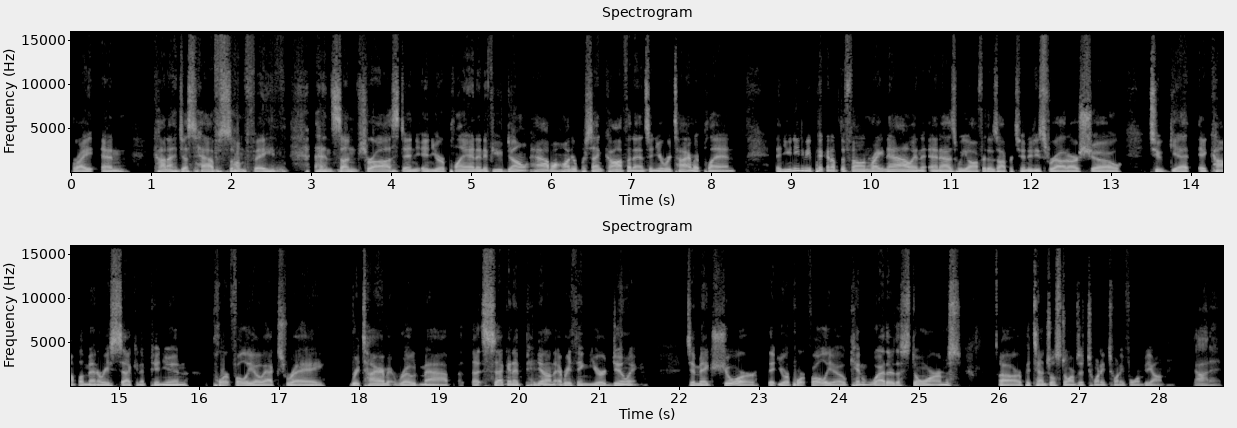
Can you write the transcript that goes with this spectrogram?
right? And kind of just have some faith and some trust in, in your plan. And if you don't have 100% confidence in your retirement plan, then you need to be picking up the phone right now. And, and as we offer those opportunities throughout our show to get a complimentary second opinion, portfolio x ray, retirement roadmap, a second opinion on everything you're doing to make sure that your portfolio can weather the storms uh, or potential storms of 2024 and beyond. Got it.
